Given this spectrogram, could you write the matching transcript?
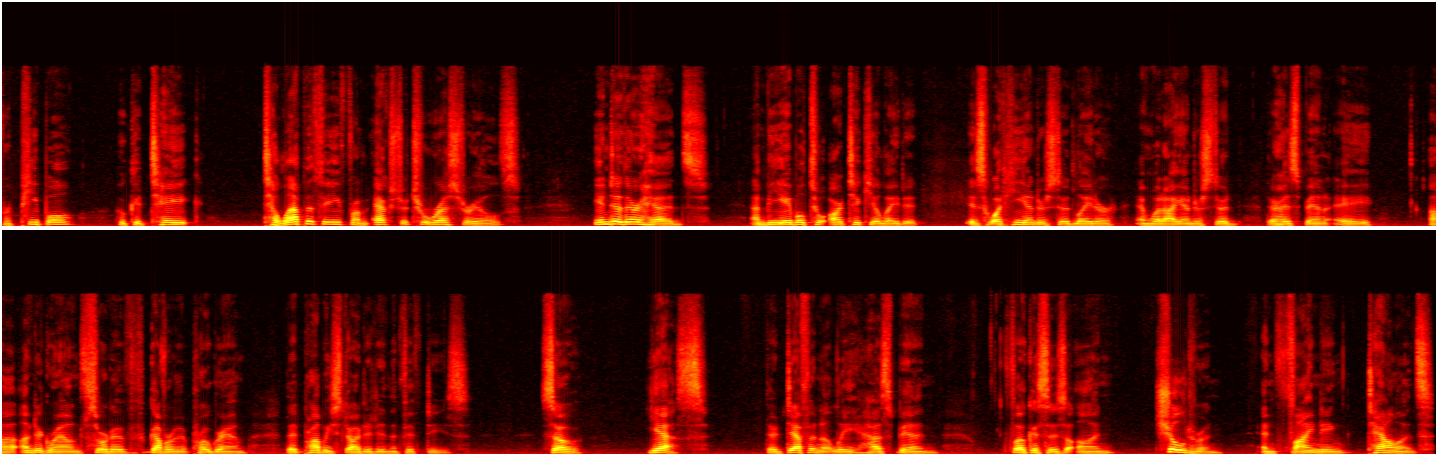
for people who could take telepathy from extraterrestrials into their heads and be able to articulate it is what he understood later and what I understood. There has been a uh, underground sort of government program that probably started in the 50s. So, yes, there definitely has been focuses on children and finding talents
